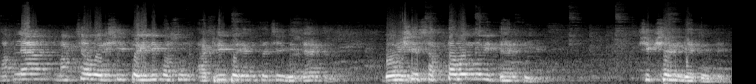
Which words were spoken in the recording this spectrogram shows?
आपल्या मागच्या वर्षी पहिलीपासून आठवीपर्यंतचे विद्यार्थी दोनशे सत्तावन्न विद्यार्थी शिक्षण घेत होते.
